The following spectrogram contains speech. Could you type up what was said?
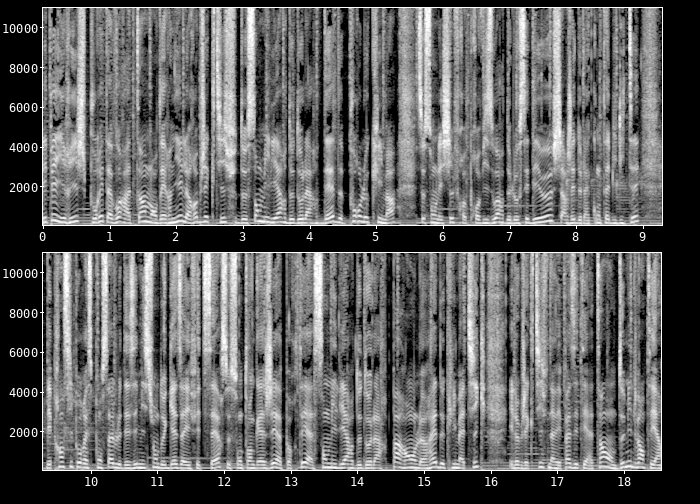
Les pays riches pourraient avoir atteint l'an dernier leur objectif de 100 milliards de dollars d'aide pour le climat. Ce sont les chiffres provisoires de l'OCDE chargés de la comptabilité. Les principaux responsables des émissions de gaz à effet de serre se sont engagés à porter à 100 milliards de dollars par an leur aide climatique et l'objectif n'avait pas été atteint en 2021.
